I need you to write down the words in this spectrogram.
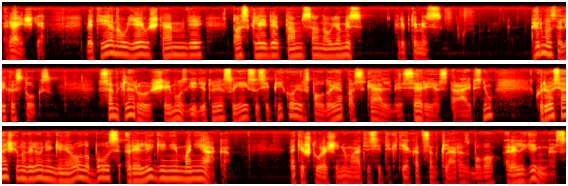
reiškia. Bet jie naujai užtemdė, paskleidė tamsą naujomis kryptimis. Pirmas dalykas toks. Sanklerų šeimos gydytoja su jais susipyko ir spaudoje paskelbė seriją straipsnių, kuriuose aiškino vėlionį generolą buvus religinį maniaką. Bet iš tų rašinių matėsi tik tiek, kad Sankleras buvo religingas.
